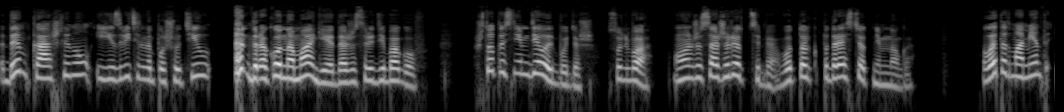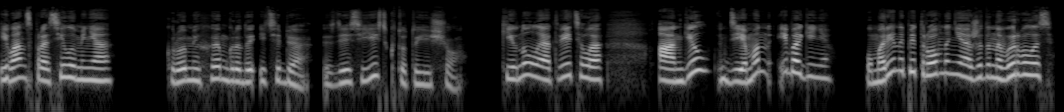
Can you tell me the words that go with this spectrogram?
Дэн кашлянул и язвительно пошутил. «Дракона магия даже среди богов. Что ты с ним делать будешь? Судьба. Он же сожрет тебя, вот только подрастет немного». В этот момент Иван спросил у меня, «Кроме Хемграда и тебя, здесь есть кто-то еще?» Кивнула и ответила, «Ангел, демон и богиня». У Марины Петровны неожиданно вырвалось,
